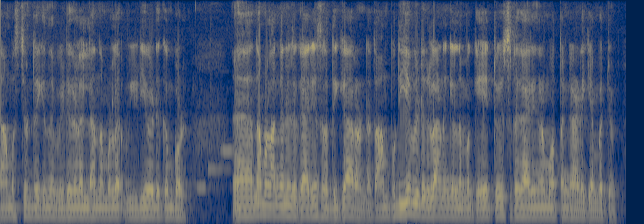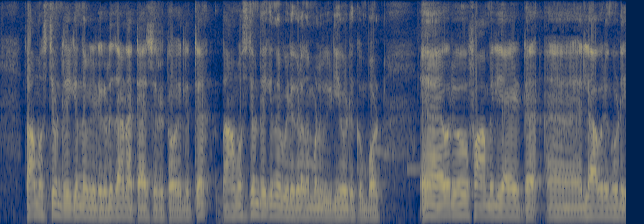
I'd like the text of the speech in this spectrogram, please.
താമസിച്ചുകൊണ്ടിരിക്കുന്ന വീടുകളെല്ലാം നമ്മൾ വീഡിയോ എടുക്കുമ്പോൾ നമ്മൾ അങ്ങനെ ഒരു കാര്യം ശ്രദ്ധിക്കാറുണ്ട്. താം പുതിയ വീടുകളാണെങ്കിൽ നമുക്ക് എ ടു ഇസഡ് കാര്യങ്ങൾ മൊത്തം കാണിക്കാൻ പറ്റും. താമസിച്ചുകൊണ്ടിരിക്കുന്ന വീടുകൾ ഇതാണ് അറ്റാച്ച്ഡ് ടോയ്ലറ്റ്. താമസിച്ചുകൊണ്ടിരിക്കുന്ന വീടുകൾ നമ്മൾ വീഡിയോ എടുക്കുമ്പോൾ ഒരു ഫാമിലിയായിട്ട് എല്ലാവരും കൂടി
